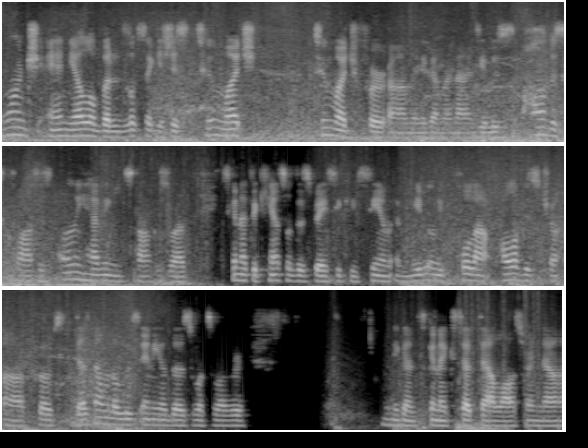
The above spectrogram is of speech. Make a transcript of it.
orange and yellow, but it looks like it's just too much too much for um, Minigun right he loses all of his Colossus, only having Stalkers left. He's gonna have to cancel this base. You see him immediately pull out all of his uh, probes. He does not want to lose any of those whatsoever. Minigun's gonna accept that loss right now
